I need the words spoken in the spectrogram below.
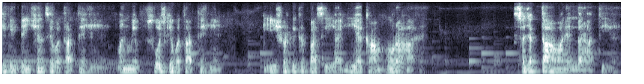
एक इंटेंशन से बताते हैं मन में सोच के बताते हैं कि ईश्वर की कृपा से यह, काम हो रहा है। सजगता हमारे अंदर आती है।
